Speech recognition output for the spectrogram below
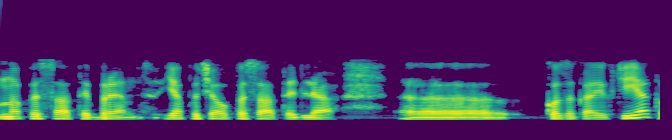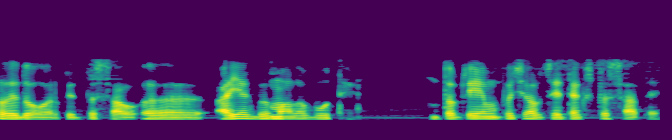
написати бренд. Я почав писати для козака Юхтія, коли договор підписав. Е, а як би мало бути? Тобто я йому почав цей текст писати.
